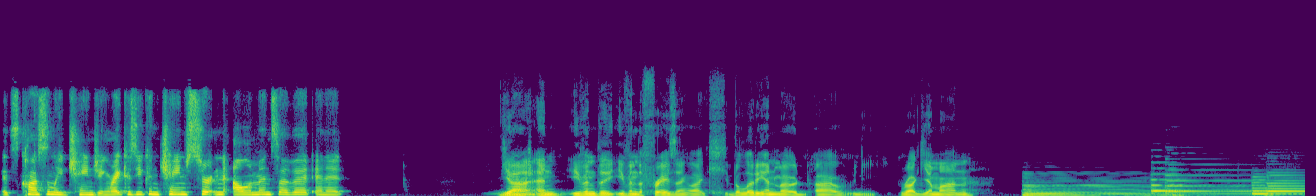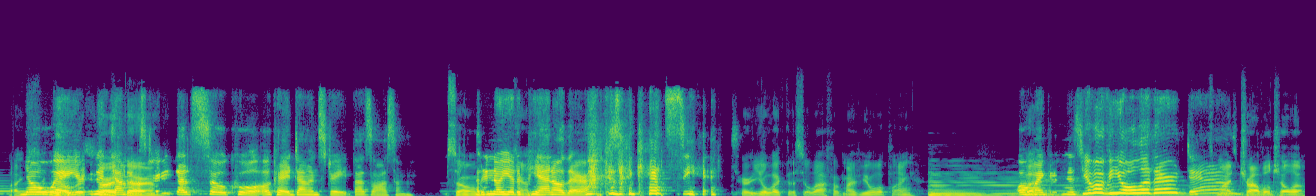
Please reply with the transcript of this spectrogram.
It's constantly changing, right? Because you can change certain elements of it and it, yeah, I mean? and even the even the phrasing, like the Lydian mode, uh, rag yaman. Like, no way. You're going to start there. demonstrate? That's so cool. Okay, demonstrate. That's awesome. So I didn't know we you had a piano there because I can't see it. Here, you'll like this. You'll laugh at my viola playing. Oh But my goodness. You have a viola there? Damn. It's my travel cello.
